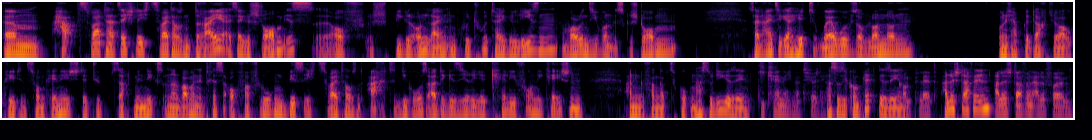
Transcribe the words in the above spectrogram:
ähm, habe zwar tatsächlich 2003, als er gestorben ist, äh, auf Spiegel Online im Kulturteil gelesen, Warren Zevon ist gestorben. Sein einziger Hit, Werewolves of London, und ich habe gedacht, ja, okay, den Song kenne ich, der Typ sagt mir nichts. Und dann war mein Interesse auch verflogen, bis ich 2008 die großartige Serie Californication angefangen habe zu gucken. Hast du die gesehen? Die kenne ich natürlich. Hast du sie komplett gesehen? Komplett. Alle Staffeln? Alle Staffeln, alle Folgen.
